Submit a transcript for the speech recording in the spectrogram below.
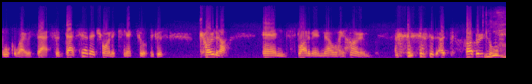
walk away with that. So that's how they're trying to connect to it because Coda and Spider-Man: No Way Home are total yeah,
